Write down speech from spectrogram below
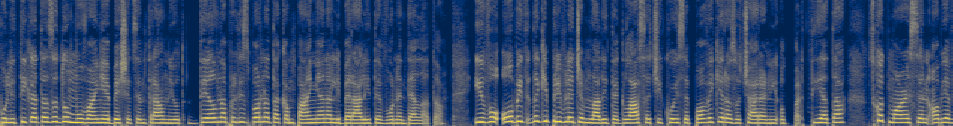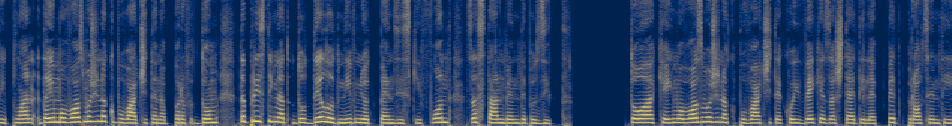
Политиката за домување беше централниот дел на предизборната кампања на либералите во неделата. И во обид да ги привлече младите гласачи кои се повеќе разочарани од партијата, Скот Морисон објави план да им овозможи на купувачите на прв дом да пристигнат до дел од нивниот пензиски фонд за станбен депозит. Тоа ќе им овозможи на купувачите кои веќе заштедиле 5%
